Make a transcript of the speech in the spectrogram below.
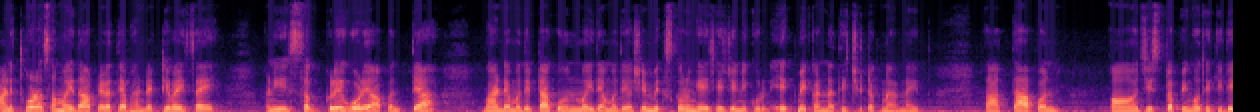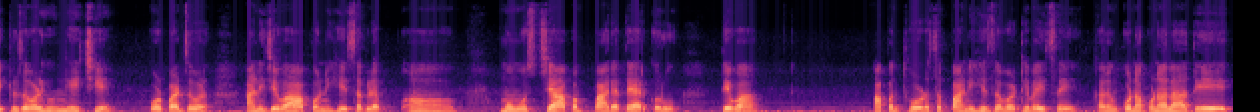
आणि थोडासा मैदा आपल्याला त्या भांड्यात ठेवायचा आहे. आणि हे सगळे गोळे आपण त्या भांड्यामध्ये टाकून मैद्यामध्ये असे मिक्स करून घ्यायचे जेणेकरून एकमेकांना ते चिटकणार नाहीत. तर आत्ता आपण जी स्टफिंग होती ती देखील जवळ घेऊन घ्यायची आहे पोळपाटजवळ आणि जेव्हा आपण हे सगळ्या मोमोजच्या आपण पाऱ्या तयार करू तेव्हा आपण थोडंसं पाणी हे जवळ ठेवायचं आहे. कारण कोणाकोणाला ते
